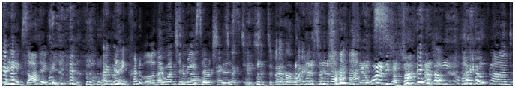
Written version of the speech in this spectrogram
pretty exotic and really incredible, and I, want to, research this. expectations about our writers retreat. yeah, what have you got planned, I have planned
